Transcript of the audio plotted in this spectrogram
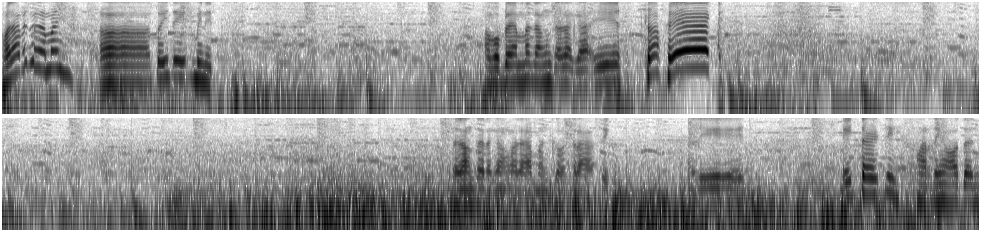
malapit na naman. Ah, 28 minutes. Ang problema lang talaga is traffic! Ito lang talagang kalaban ko, traffic. Bali, 8.30, marating ako doon.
